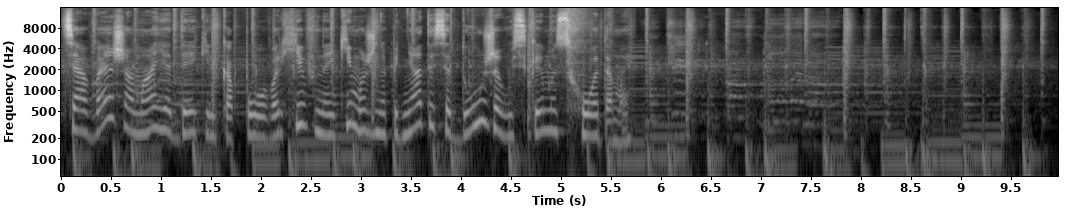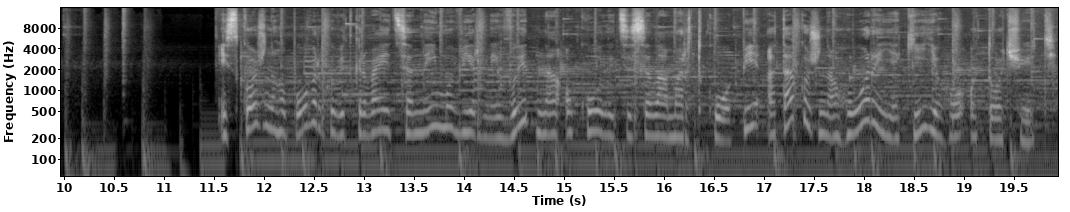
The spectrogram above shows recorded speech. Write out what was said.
Ця вежа має декілька поверхів, на які можна піднятися дуже вузькими сходами. Із кожного поверху відкривається неймовірний вид на околиці села Марткопі, а також на гори, які його оточують.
